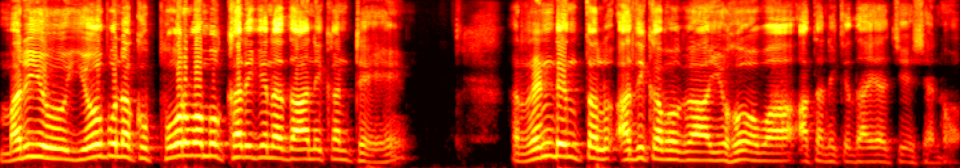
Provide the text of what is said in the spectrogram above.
మరియు యోబునకు పూర్వము కలిగిన దానికంటే రెండింతలు అధికముగా యహోవా అతనికి దయచేశాను.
